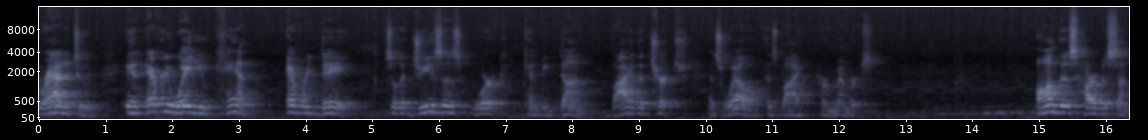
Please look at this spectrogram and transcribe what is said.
gratitude in every way you can, every day, so that Jesus' work can be done by the church as well as by her members. On this Harvest Sunday,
